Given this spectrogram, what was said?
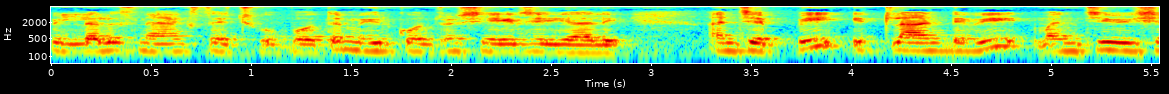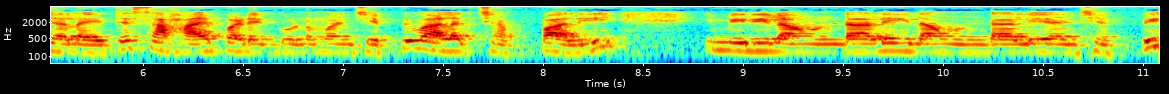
పిల్లలు స్నాక్స్ తెచ్చుకోపోతే మీరు కొంచెం షేర్ చేయాలి అని చెప్పి ఇట్లాంటివి మంచి విషయాలు అయితే సహాయపడే గుణం అని చెప్పి వాళ్ళకి చెప్పాలి. మీరు ఇలా ఉండాలి ఇలా ఉండాలి అని చెప్పి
